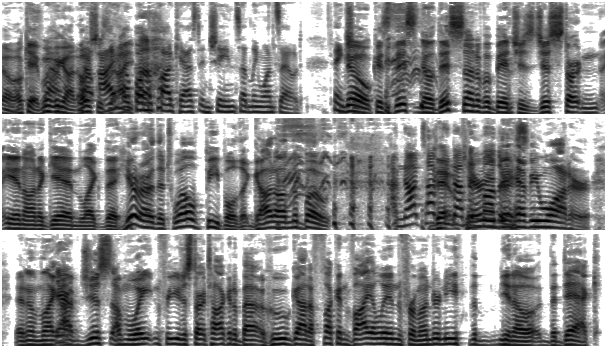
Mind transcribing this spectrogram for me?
Oh, okay. Moving Wow. on. Wow, Ocean's. I I- hop on the podcast, and Shane suddenly wants out. Thanks. No, because this no, this son of a bitch is just starting in on again. Like the here are the twelve people that got on the boat I'm not talking that about carried mothers. the heavy water, and I'm like, They're- I'm just I'm waiting for you to start talking about who got a fucking violin from underneath the you know the deck.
